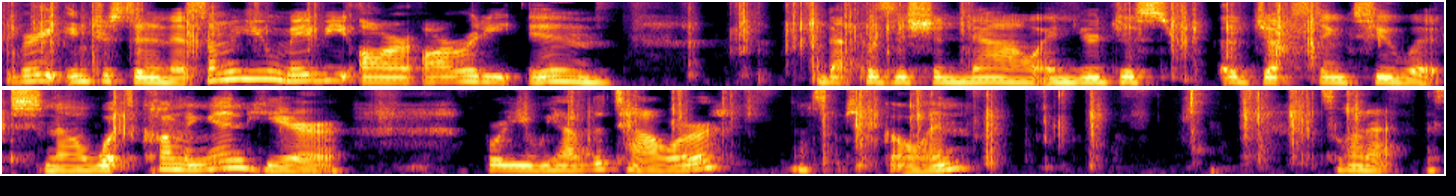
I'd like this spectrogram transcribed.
Very interested in it. Some of you maybe are already in that position now and you're just adjusting to it. Now, what's coming in here for you? We have the tower. Let's keep going. It's a lot of,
